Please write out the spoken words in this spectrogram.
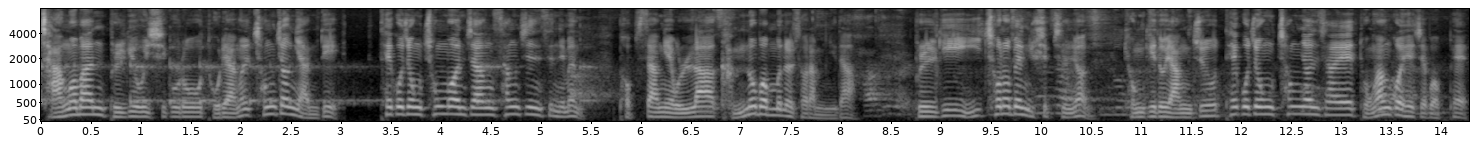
장엄한 불교의식으로 도량을 청정히 한 뒤 태고종 총무원장 상진 스님은 법상에 올라 감로법문을 설합니다. 불기 2567년 경기도 양주 태고종 청년사의 동안거 해 제법회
